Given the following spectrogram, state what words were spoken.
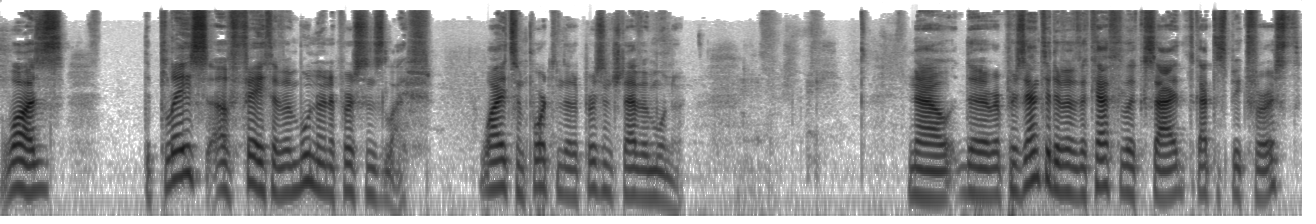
was the place of faith of emunah in a person's life. Why it's important that a person should have emunah. Now, the representative of the Catholic side got to speak first,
